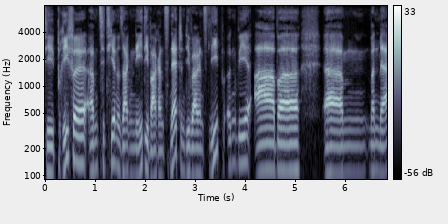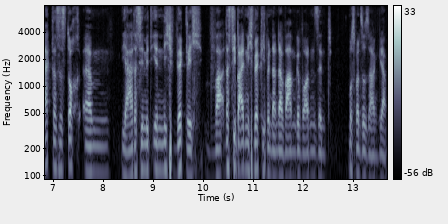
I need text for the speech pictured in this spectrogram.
die Briefe ähm, zitieren und sagen, nee, die war ganz nett und die war ganz lieb irgendwie, aber ähm, man merkt, dass es doch ähm, ja, dass sie mit ihr nicht wirklich war, dass die beiden nicht wirklich miteinander warm geworden sind muss man so sagen, ja.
